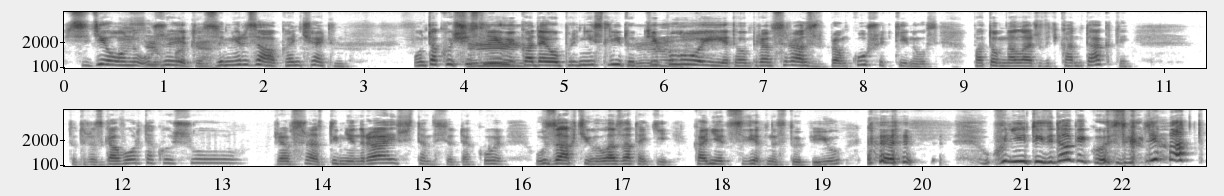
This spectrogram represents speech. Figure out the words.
Сидел он Всё, уже это, пока. замерзал окончательно. Он такой счастливый, М. когда его принесли, тут М. тепло, и это он прям сразу же прям кушать кинулся. Потом налаживать контакты. Тут разговор такой шел. Прям сразу, ты мне нравишься, там все такое. У Захти глаза такие, конец свет наступил. У нее ты видал, какой взгляд?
